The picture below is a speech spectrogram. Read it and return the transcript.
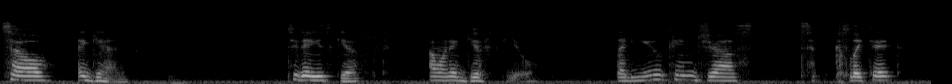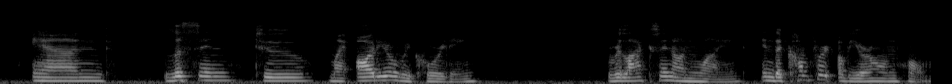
So, again, today's gift, I want to gift you that you can just click it and listen to my audio recording, relax and unwind in the comfort of your own home.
